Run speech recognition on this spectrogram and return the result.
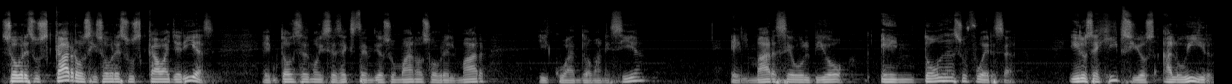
sobre sus carros y sobre sus caballerías. Entonces Moisés extendió su mano sobre el mar y cuando amanecía, el mar se volvió en toda su fuerza y los egipcios al huir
